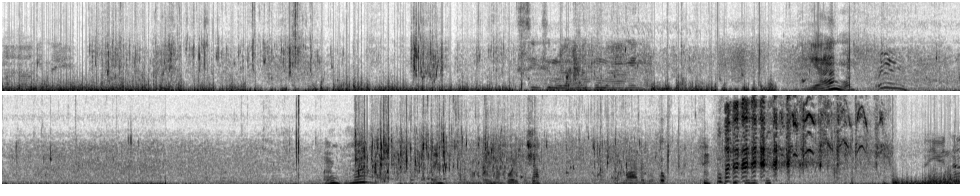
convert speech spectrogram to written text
Mahangin na eh. Sisimula ng humangin. Ayan. Yun. Ay! Hmm. Ah, Ay, talagang buhay na buhay pa siya. Ay, baka nagutok. ayun na.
